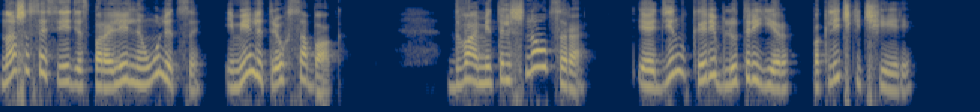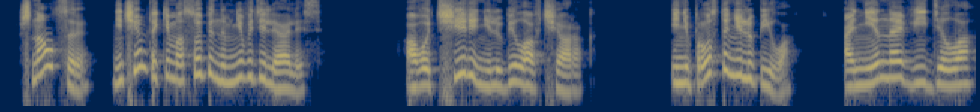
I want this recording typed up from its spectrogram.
Наши соседи с параллельной улицы имели трех собак. Два Миттельшнауцера и один кэрри-блютерьер по кличке Черри. Шнауцеры ничем таким особенным не выделялись. А вот Черри не любила овчарок. И не просто не любила, а ненавидела.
